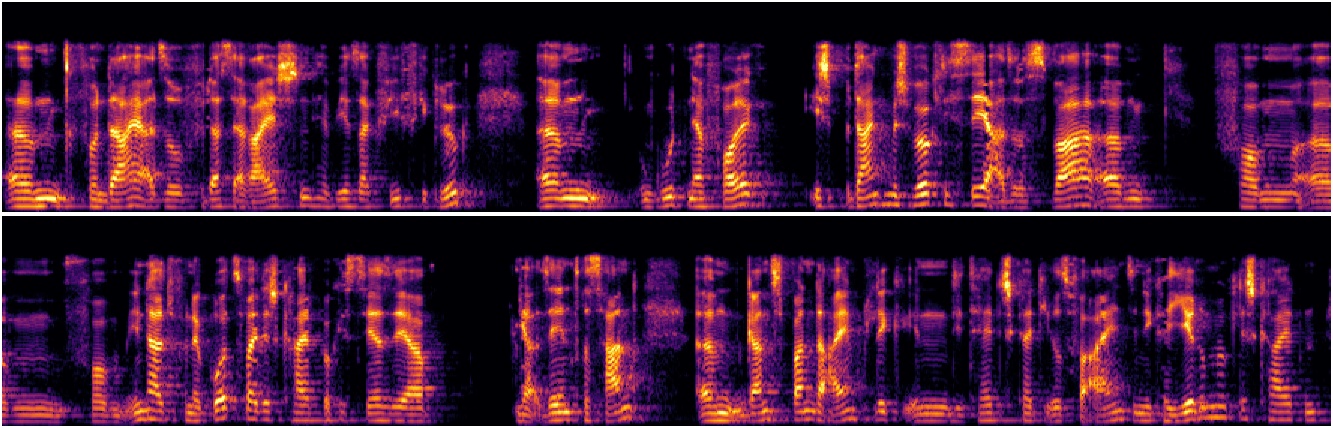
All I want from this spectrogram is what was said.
Ähm, von daher, also für das Erreichen, Herr Biersack, viel, viel Glück ähm, und guten Erfolg. Ich bedanke mich wirklich sehr. Also es war ähm, vom, vom Inhalt, von der Kurzweiligkeit wirklich sehr, sehr ja, sehr interessant. Ähm, ganz spannender Einblick in die Tätigkeit Ihres Vereins, in die Karrieremöglichkeiten.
